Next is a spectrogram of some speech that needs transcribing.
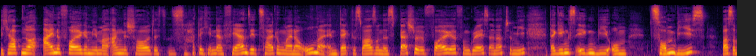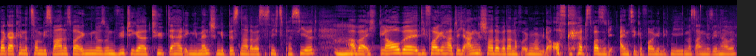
Ich habe nur eine Folge mir mal angeschaut. Das, das hatte ich in der Fernsehzeitung meiner Oma entdeckt. Das war so eine Special-Folge von Grey's Anatomy. Da ging es irgendwie um Zombies, was aber gar keine Zombies waren. Es war irgendwie nur so ein wütiger Typ, der halt irgendwie Menschen gebissen hat, aber es ist nichts passiert. Aber ich glaube, die Folge hatte ich angeschaut, aber dann auch irgendwann wieder aufgehört. Das war so die einzige Folge, die ich mir jemals angesehen habe.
